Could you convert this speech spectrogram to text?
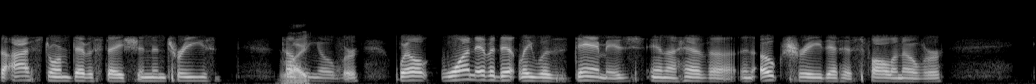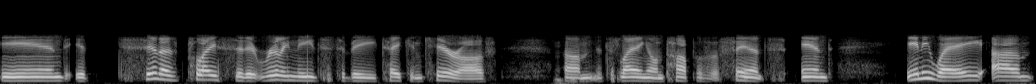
the ice storm devastation and trees tumbling right. over. Well, one evidently was damaged, and I have a, an oak tree that has fallen over, and it's in a place that it really needs to be taken care of. Mm-hmm. Um, it's laying on top of a fence, and anyway, um,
